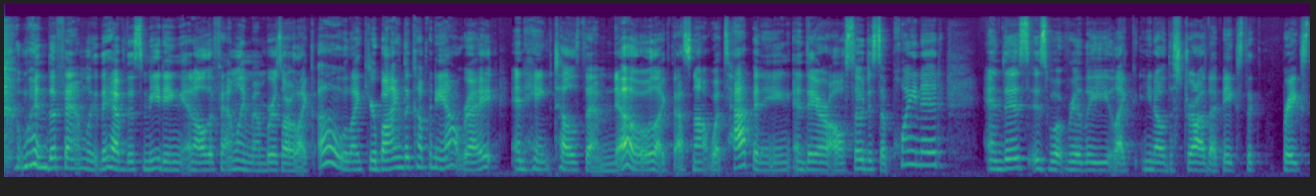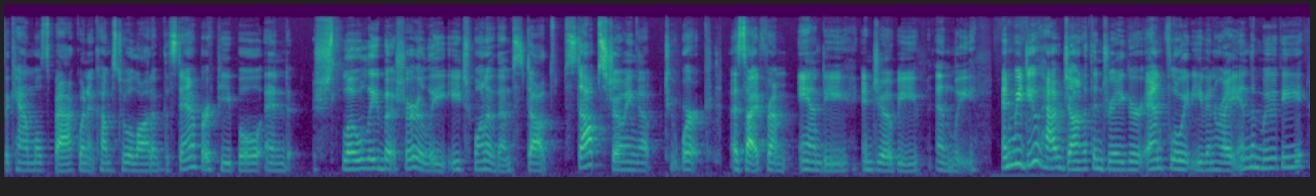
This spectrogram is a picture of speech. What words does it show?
when the family, they have this meeting and all the family members are like, oh, like you're buying the company out, right? And Hank tells them, no, like that's not what's happening. And they are all so disappointed. And this is what really, like, you know, the straw that breaks the breaks the camel's back when it comes to a lot of the Stamper people, and slowly but surely, each one of them stops stops showing up to work, aside from Andy and Joby and Lee. And we do have Jonathan Draeger and Floyd Evenwrite in the movie,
